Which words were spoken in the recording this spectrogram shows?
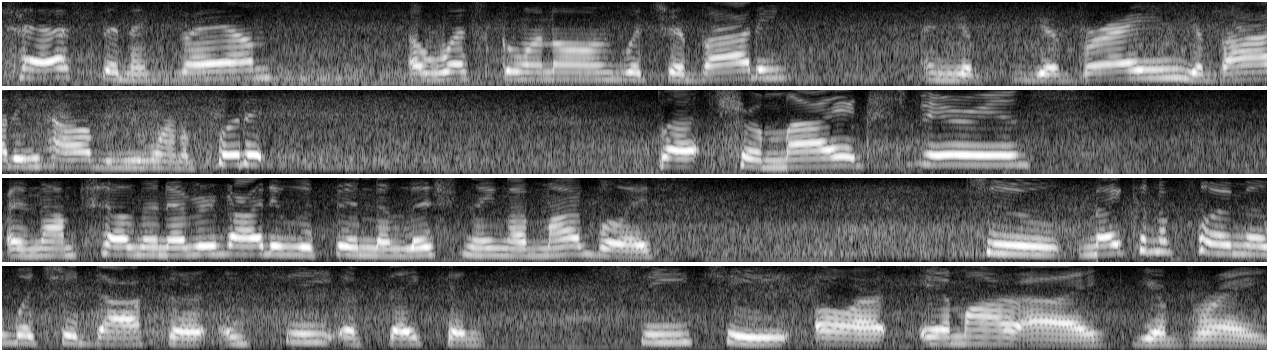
tests and exams of what's going on with your body and your, your brain, your body, however you want to put it. But from my experience, and I'm telling everybody within the listening of my voice, to make an appointment with your doctor and see if they can CT or MRI your brain.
